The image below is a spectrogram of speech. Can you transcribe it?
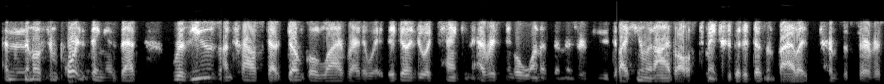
And then the most important thing is that reviews on Trial Scout don't go live right away. They go into a tank and every single one of them is reviewed by human eyeballs to make sure that it doesn't violate terms of service.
